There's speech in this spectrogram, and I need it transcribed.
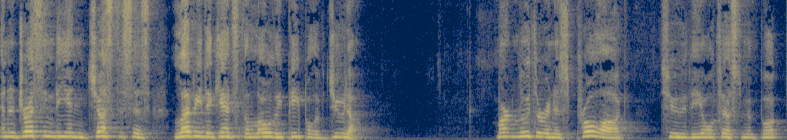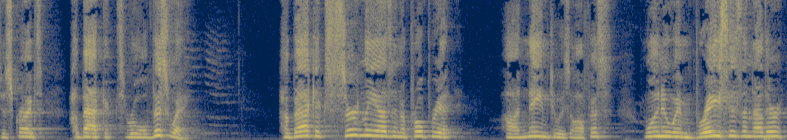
and addressing the injustices levied against the lowly people of Judah. Martin Luther, in his prologue to the Old Testament book, describes Habakkuk's role this way Habakkuk certainly has an appropriate uh, name to his office, one who embraces another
